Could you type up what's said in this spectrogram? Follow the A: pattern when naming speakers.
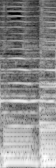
A: Bye.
